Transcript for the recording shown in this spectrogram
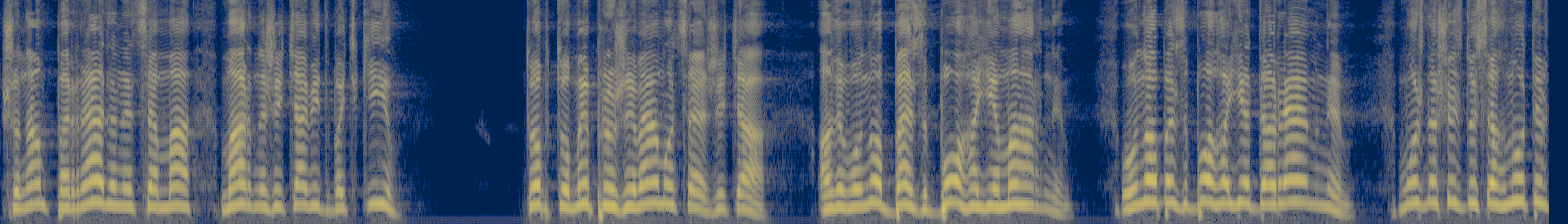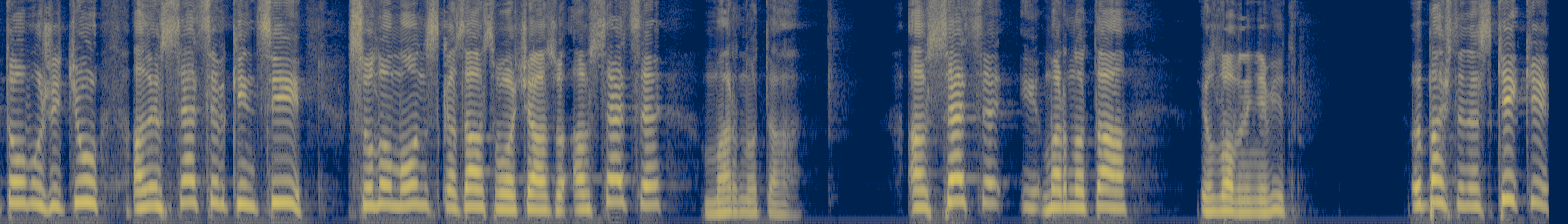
що нам передане це марне життя від батьків. Тобто ми проживемо це життя, але воно без Бога є марним. Воно без Бога є даремним. Можна щось досягнути в тому життю, але все це в кінці Соломон сказав свого часу, а все це марнота. А все це і марнота і ловлення вітру. Ви бачите, наскільки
